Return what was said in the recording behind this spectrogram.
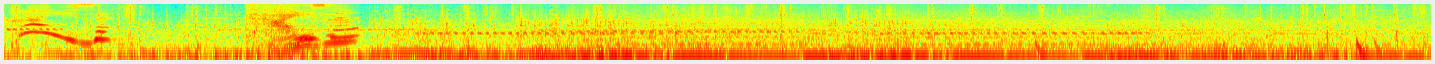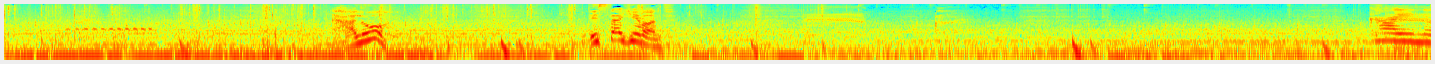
Kreise. Kreise? Hallo? Ist da jemand? Keine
